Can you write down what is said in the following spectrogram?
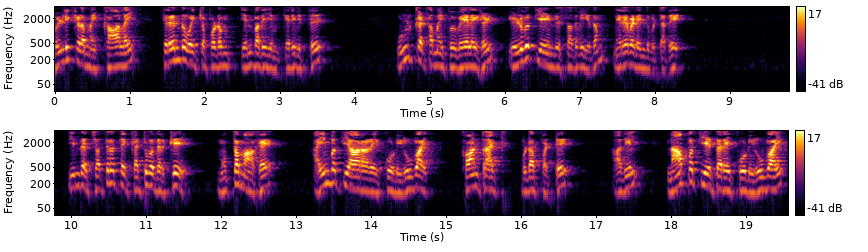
வெள்ளிக்கிழமை காலை திறந்து வைக்கப்படும் என்பதையும் தெரிவித்து உள்கட்டமைப்பு வேலைகள் எழுபத்தி ஐந்து சதவிகிதம் நிறைவடைந்துவிட்டது. இந்த சத்திரத்தை கட்டுவதற்கு மொத்தமாக ஐம்பத்தி ஆறரை கோடி ரூபாய் கான்ட்ராக்ட் விடப்பட்டு அதில் நாற்பத்தி எட்டரை கோடி ரூபாய்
